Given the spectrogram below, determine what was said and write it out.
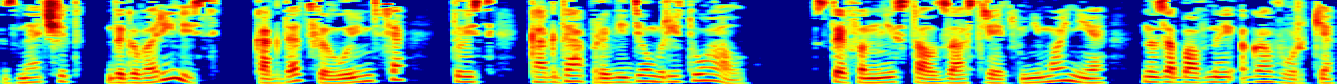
«Значит, договорились, когда целуемся, то есть когда проведем ритуал?» Стефан не стал заострять внимание на забавной оговорке,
